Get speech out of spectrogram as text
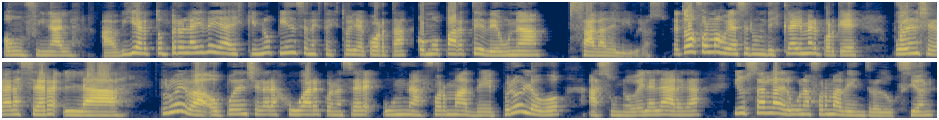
o un final abierto, pero la idea es que no piensen esta historia corta como parte de una saga de libros. De todas formas voy a hacer un disclaimer porque pueden llegar a ser la prueba o pueden llegar a jugar con hacer una forma de prólogo a su novela larga y usarla de alguna forma de introducción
